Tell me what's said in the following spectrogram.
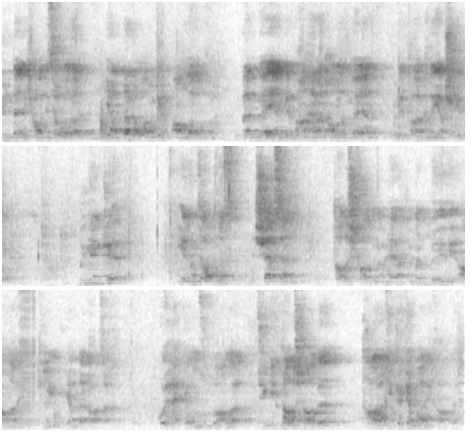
gündəlik hadisə olaraq yadda qalan bir anlar olur. Və müəyyən bir an, həmən anlıq müəyyən bir tarixdə yaşayır. Bugünkü 20-ci avqust şəxsən Talış xalqının həyatında böyük bir anlar kimi yadda qalacaq. Qoy həkk olunsun bu anlar. Çünki Talış xalqı tarixi kökə malik xalqdır.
